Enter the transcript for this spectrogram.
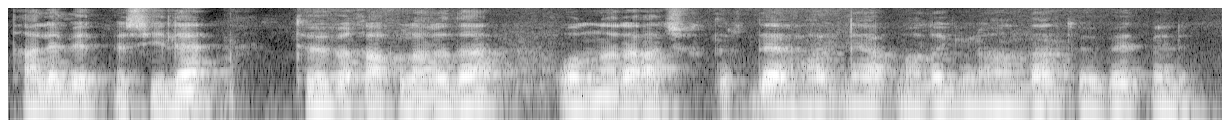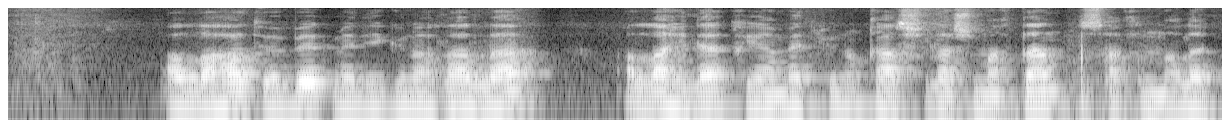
talep etmesiyle tövbe kapıları da onlara açıktır. Derhal ne yapmalı? Günahından tövbe etmeli. Allah'a tövbe etmediği günahlarla Allah ile kıyamet günü karşılaşmaktan sakınmalı.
